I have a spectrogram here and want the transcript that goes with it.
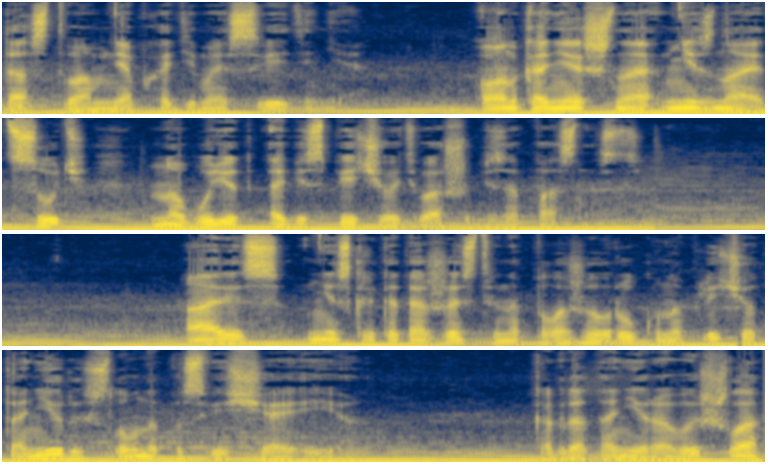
даст вам необходимое сведения. Он, конечно, не знает суть, но будет обеспечивать вашу безопасность». Арис несколько торжественно положил руку на плечо Таниры, словно посвящая ее. Когда Танира вышла,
